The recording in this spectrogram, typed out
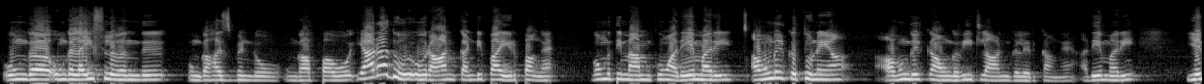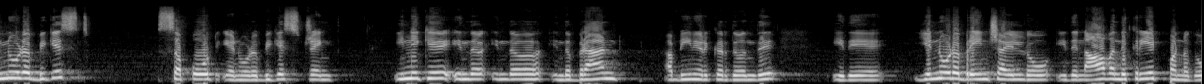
உங்கள் உங்கள் லைஃப்பில் வந்து உங்கள் ஹஸ்பண்டோ உங்கள் அப்பாவோ யாராவது ஒரு- ஆண் கண்டிப்பாக இருப்பாங்க. கோமதி மேமுக்கும் அதே மாதிரி அவங்களுக்கு துணையாக அவங்களுக்கு அவங்க வீட்டில் ஆண்கள் இருக்காங்க. அதே மாதிரி என்னோட பிக்கெஸ்ட் சப்போர்ட் என்னோட பிக்கெஸ்ட் ஸ்ட்ரென்த் இன்றைக்கி இந்த இந்த இந்த பிராண்ட் அப்படின்னு இருக்கிறது வந்து இது என்னோட பிரெயின் சைல்டோ இது நான் வந்து கிரியேட் பண்ணதோ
